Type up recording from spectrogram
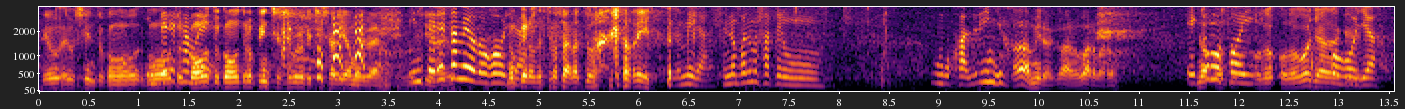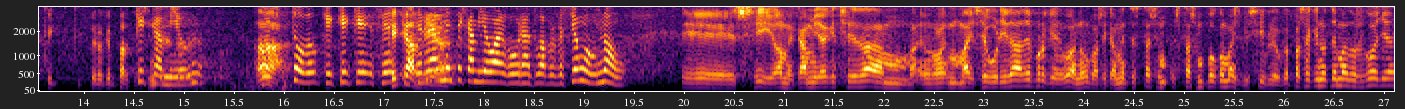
Eu, eu sinto, con, con, outro, con, outro, con outro pinche seguro que che salía moi ben. Interésame eh. o do Goya. Non quero destrozar a túa carreira. Pero mira, se non podemos facer un, un hojaldriño. Ah, mira, claro, bárbaro. E no, como o, foi? O do, o do Goya, o Goya. Que, que, pero que parte Que cambiou? No, pois ah, todo, que, que, que, se, que cambia? se realmente cambiou algo na túa profesión ou non? Eh, sí, home, cambia que che dá máis seguridade porque, bueno, basicamente estás, estás un pouco máis visible. O que pasa que no tema dos Goya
